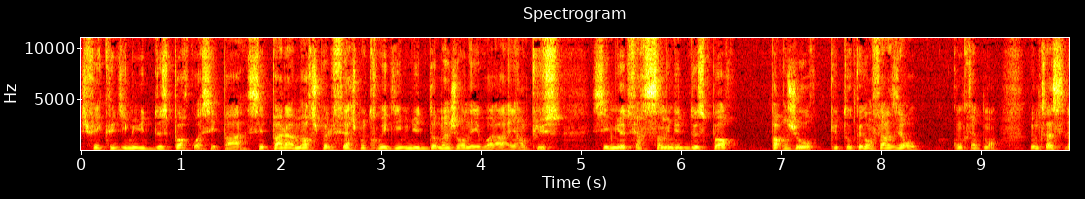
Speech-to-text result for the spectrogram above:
je fais que 10 minutes de sport quoi, c'est pas c'est pas la mort, je peux le faire, je peux trouver 10 minutes dans ma journée, voilà. Et en plus, c'est mieux de faire 5 minutes de sport par jour plutôt que d'en faire zéro concrètement. Donc ça c'est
